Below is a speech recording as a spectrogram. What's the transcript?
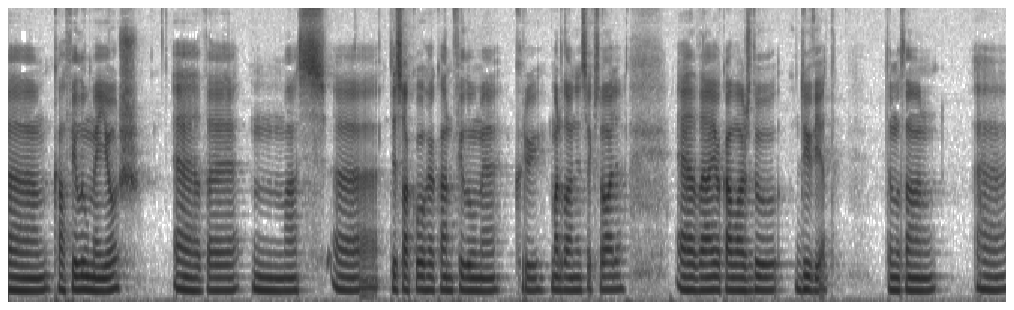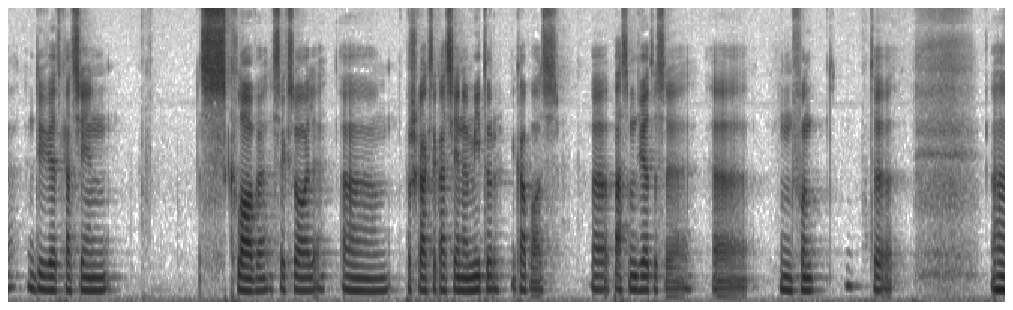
um, ka fillu me e josh, edhe mas uh, disa kohe kanë fillu me kry marrëdhanie seksuale, edhe ajo ka vazhdu dy vjet. Domethanë, dy vjet ka qenë skllave seksuale, ë për shkak se ka qenë e mitur, i ka pas ë 15 vjet ose ë në fund të ë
